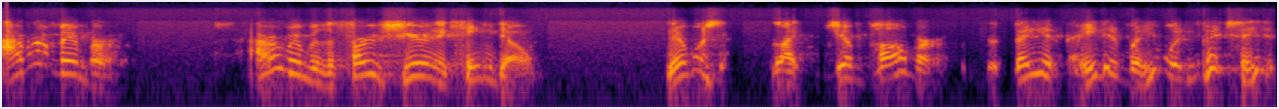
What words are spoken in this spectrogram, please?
I remember. I remember the first year in the Kingdome. There was like Jim Palmer. They he did he wouldn't pitch. He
